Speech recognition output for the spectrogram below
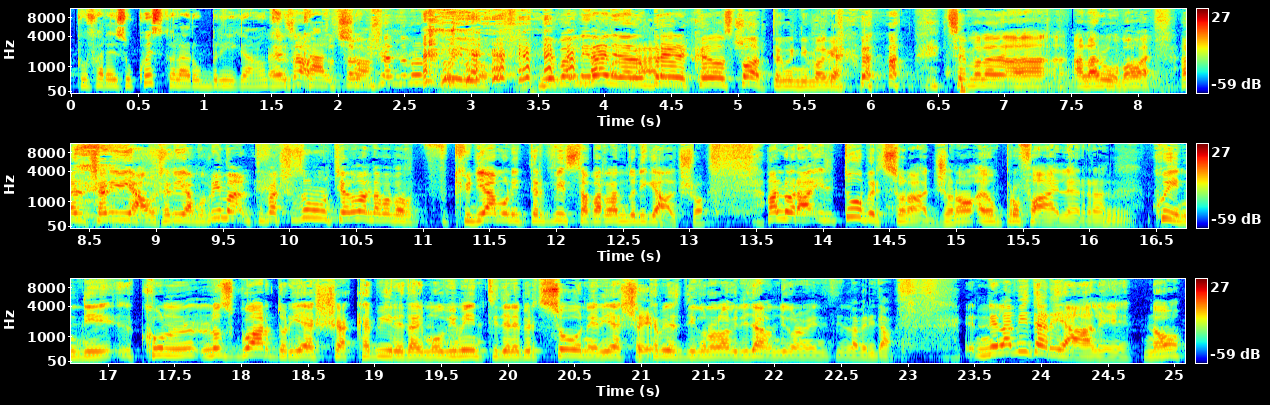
puoi fare su questo la rubrica, non esatto, sul calcio? stavo dicendo proprio quello. ne parlerai nella rubrica del credo sport, quindi magari insieme alla, alla Roma. Vabbè. Allora, ci arriviamo, ci arriviamo. Prima ti faccio solo un'ultima domanda, poi chiudiamo l'intervista parlando di calcio. Allora, il tuo personaggio no, è un profiler, mm. quindi con lo sguardo riesce a capire dai movimenti delle persone, riesce sì. a capire se dicono la verità o non dicono la verità. Nella vita reale, no?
